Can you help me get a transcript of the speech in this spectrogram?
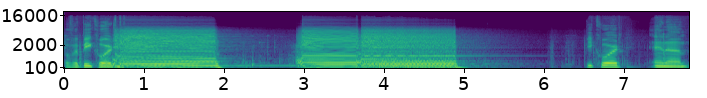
over B chord. B chord and um,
